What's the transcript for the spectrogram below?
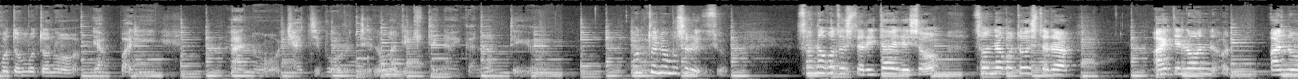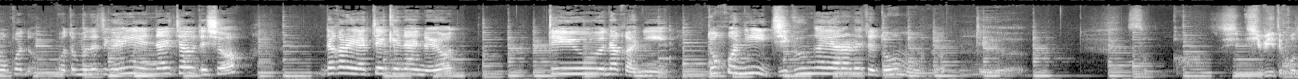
子供とのやっぱりあのキャッチボールっていうのができてないかなっていう。本当に面白いですよ。そんなことしたら痛いでしょ？そんなことをしたら相手のあのお友達がいい泣いちゃうでしょ？だからやっちゃいけないのよっていう中にどこに自分がやられてどう思うの？響いてこ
